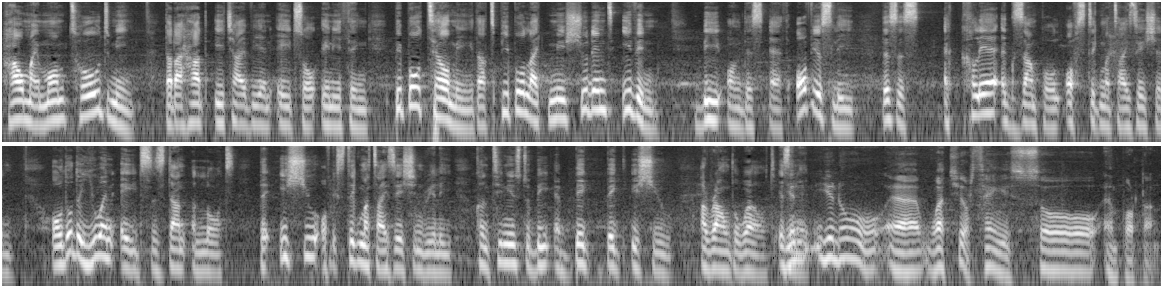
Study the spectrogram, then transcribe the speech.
how my mom told me that I had HIV and AIDS or anything. People tell me that people like me shouldn't even be on this earth. Obviously, this is a clear example of stigmatization. Although the UN AIDS has done a lot, the issue of stigmatization really continues to be a big, big issue around the world, isn't you, it? You know, uh, what you're saying is so important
